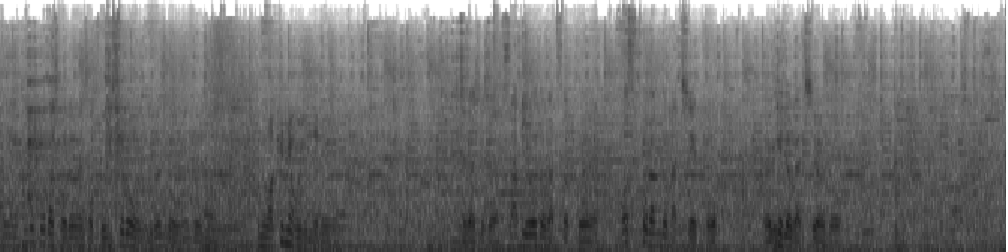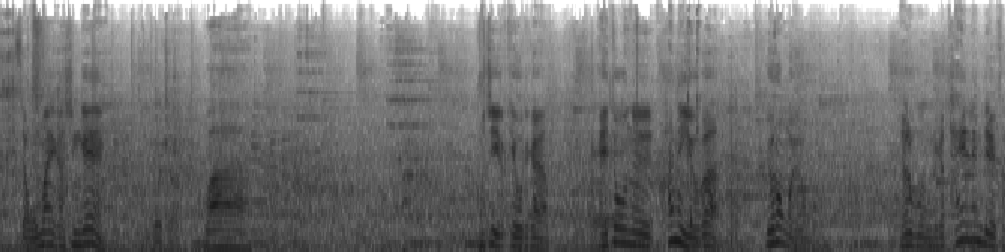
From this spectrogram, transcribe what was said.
아니, 한국보다 저렴해서 돈 쓰러 이런 데 오는 거지. 오늘 왔겠냐고 이런 데를 우리가 지금 사비오도 갔었고, 퍼스포랑도 같이 했고, 여기도 같이 오고, 진짜 오마이 가신 게 이거죠. 와 굳이 이렇게 우리가 네. 애드온을 하는 이유가 요런 거 요런 거 여러분 우리가 타일랜드에서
